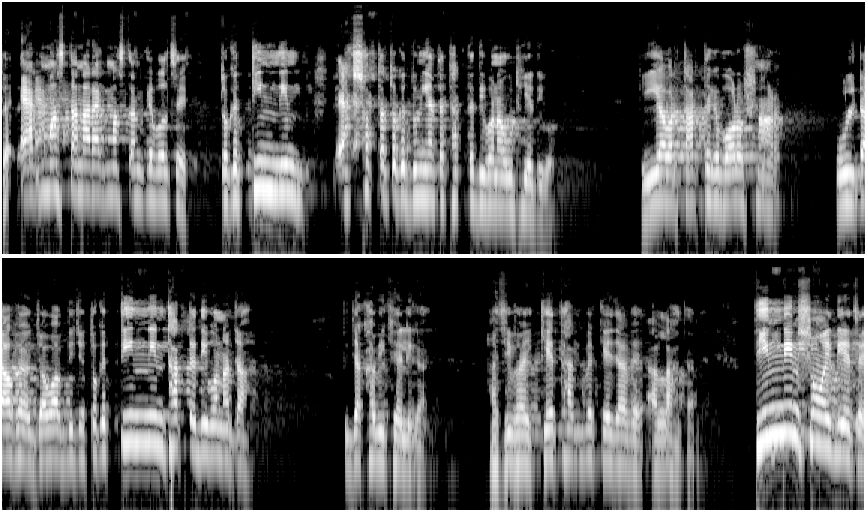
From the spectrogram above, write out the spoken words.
তো এক মাস্তান আর এক মাস্তানকে বলছে, তোকে তিন দিন, এক সপ্তাহ তোকে দুনিয়াতে থাকতে দিব না, উঠিয়ে দিব। কি আবার তার থেকে বড় ষাঁড়। উল্টা ওকে জবাব দিচ্ছে, তোকে তিন দিন থাকতে দিব না, যা। তুই যা খাবি, খেয়ে লিগা হাজি ভাই, কে থাকবে, কে যাবে, আল্লাহ জানে। তিন দিন সময় দিয়েছে।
